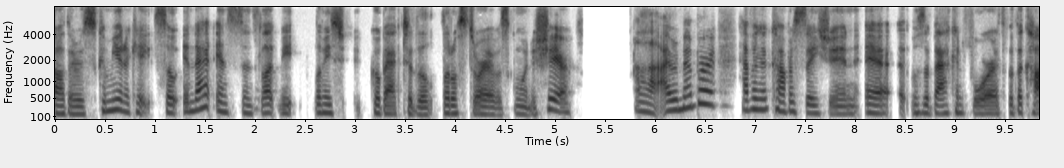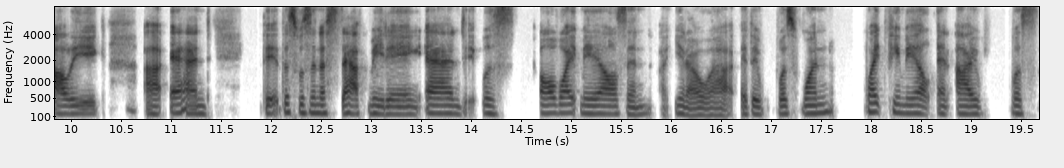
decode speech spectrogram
others communicate. So in that instance, let me let me go back to the little story I was going to share. Uh, I remember having a conversation. Uh, it was a back and forth with a colleague, uh, and this was in a staff meeting, and it was all white males, and uh, you know, uh, there was one white female, and I was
